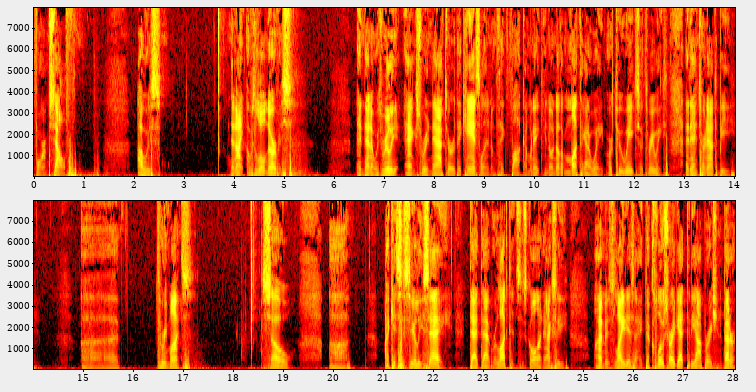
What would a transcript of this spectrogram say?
for himself. I was then I, I was a little nervous. And then I was really anxious ridden after they canceled it. I'm thinking, fuck, I'm gonna you know, another month I gotta wait, or two weeks or three weeks. And then it turned out to be uh, three months. So uh, I can sincerely say that that reluctance is gone. Actually, I'm as light as I, the closer I get to the operation, the better.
